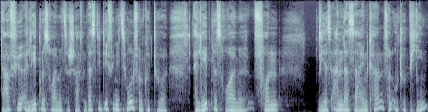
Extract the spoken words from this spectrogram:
dafür, Erlebnisräume zu schaffen. Das ist die Definition von Kultur. Erlebnisräume von, wie es anders sein kann, von Utopien.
